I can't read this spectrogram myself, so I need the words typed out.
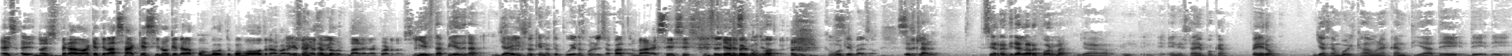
eh, no es esperado a que te la saques, sino que te la pongo, te pongo otra para que tengas el Vale, de acuerdo. Y esta piedra ya hizo que no te pudieras poner el zapato. Vale, sí, sí. sí Eso ya fue como, como que pasó. Entonces, claro, se retira la reforma ya en, esta época, pero ya se han volcado una cantidad de, de, de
